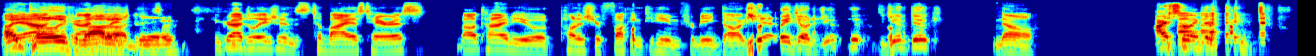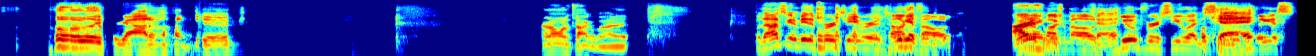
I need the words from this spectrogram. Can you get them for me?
But I yeah, totally forgot about congratulations. Duke. Congratulations, Tobias Terrace. About time you punish your fucking team for being dog You- shit. wait, Joe, did you? Did you have Duke? No. I still think they're I totally forgot about Duke. I don't want to talk about it. But that's going to be the first game we're going to talk We'll get to about. We're I going think to we talk about okay. Duke versus UNC. Okay. The biggest,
